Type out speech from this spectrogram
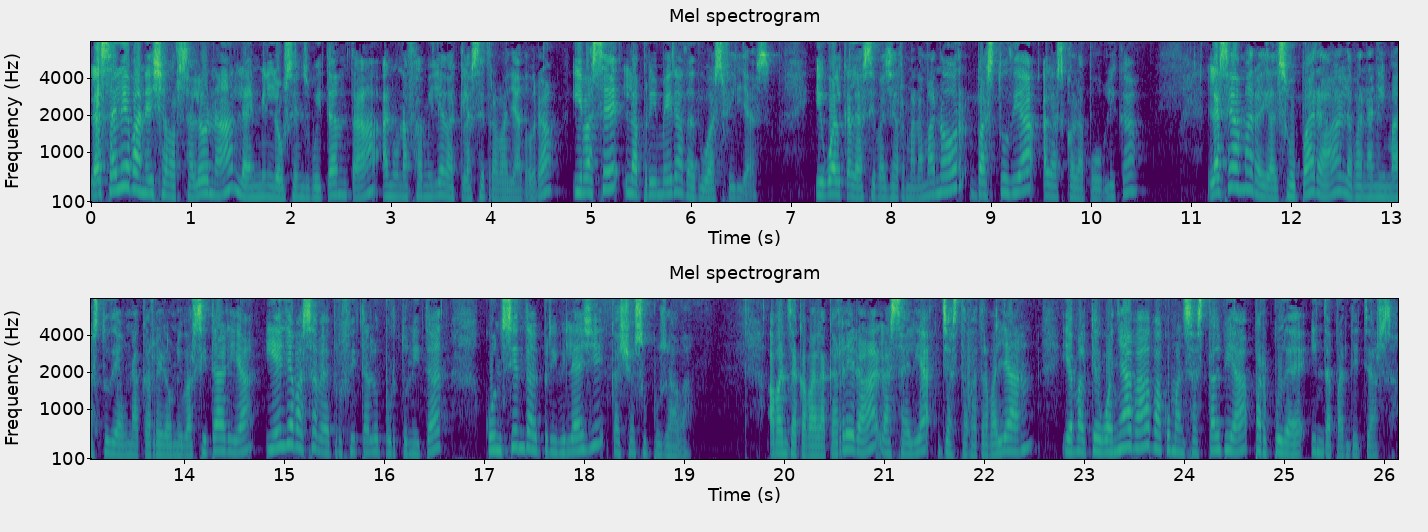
La Cèlia va néixer a Barcelona l'any 1980 en una família de classe treballadora i va ser la primera de dues filles. Igual que la seva germana menor, va estudiar a l'escola pública. La seva mare i el seu pare la van animar a estudiar una carrera universitària i ella va saber aprofitar l'oportunitat conscient del privilegi que això suposava. Abans d'acabar la carrera, la Cèlia ja estava treballant i amb el que guanyava va començar a estalviar per poder independitzar-se.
